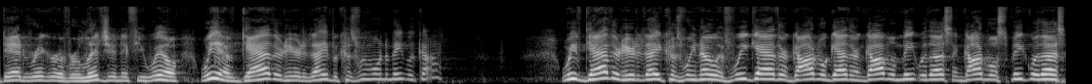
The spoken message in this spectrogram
dead rigor of religion, if you will. We have gathered here today because we want to meet with God. We've gathered here today because we know if we gather, God will gather and God will meet with us and God will speak with us.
